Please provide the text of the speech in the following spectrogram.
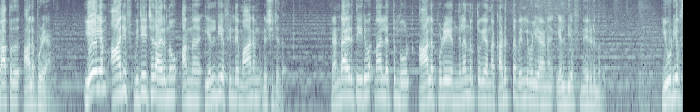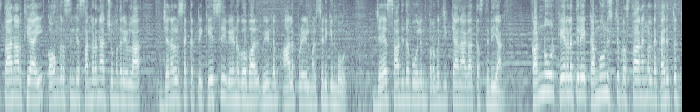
കാത്തത് ആലപ്പുഴയാണ്. എ എം ആരിഫ് വിജയിച്ചതായിരുന്നു അന്ന് എൽ ഡി എഫിന്റെ മാനം രക്ഷിച്ചത്. രണ്ടായിരത്തി ഇരുപത്തിനാലിലെത്തുമ്പോൾ ആലപ്പുഴയെ നിലനിർത്തുകയെന്ന കടുത്ത വെല്ലുവിളിയാണ് എൽ ഡി എഫ് നേരിടുന്നത്. യു ഡി എഫ് സ്ഥാനാർത്ഥിയായി കോൺഗ്രസിന്റെ സംഘടനാ ചുമതലയുള്ള general secretary K C Venugopal വീണ്ടും ആലപ്പുഴയിൽ മത്സരിക്കുമ്പോൾ ജയസാധ്യത പോലും പ്രവചിക്കാനാകാത്ത സ്ഥിതിയാണ്. കണ്ണൂർ കേരളത്തിലെ കമ്മ്യൂണിസ്റ്റ് പ്രസ്ഥാനങ്ങളുടെ കരുത്തുറ്റ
